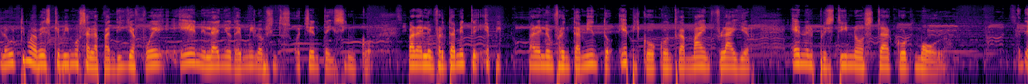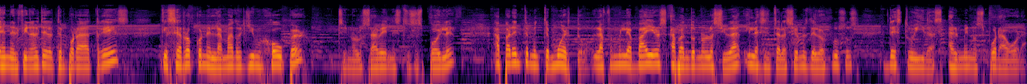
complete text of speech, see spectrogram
La última vez que vimos a la pandilla fue en el año de 1985 para el enfrentamiento épico, para el enfrentamiento épico contra Mind Flyer en el pristino Starcourt Mall. En el final de la temporada 3, que cerró con el amado Jim Hopper, si no lo saben, esto es spoiler, aparentemente muerto. La familia Byers abandonó la ciudad y las instalaciones de los rusos destruidas, al menos por ahora.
